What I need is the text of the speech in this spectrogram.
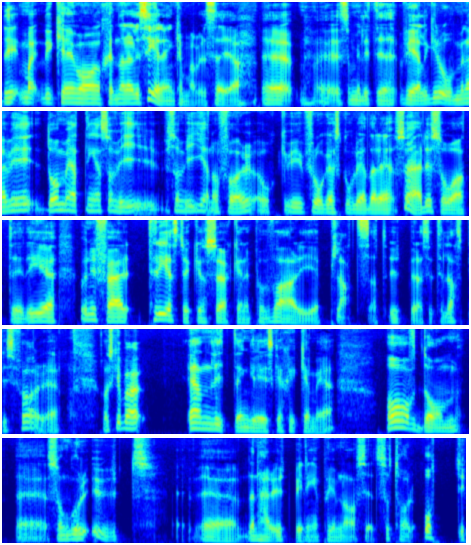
Det, det, kan ju vara en generalisering kan man väl säga, eh, eh som är lite väl grov. Men när vi, de mätningar som vi, som vi genomför och vi frågar skolledare så är det så att eh, det är ungefär tre stycken sökande på varje plats att utbilda sig till lastbilsförare. Jag ska bara, en liten grej ska skicka med. Av de eh, som går ut eh, den här utbildningen på gymnasiet så tar 80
